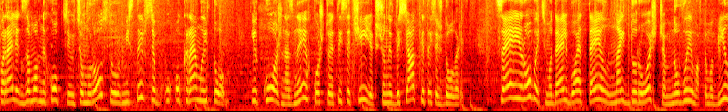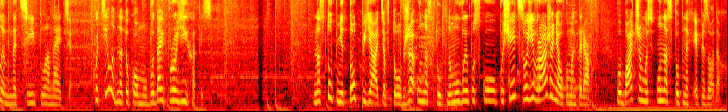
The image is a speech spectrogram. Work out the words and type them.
Перелік замовних опцій у цьому ролсу вмістився б у окремий том, і кожна з них коштує тисячі, якщо не десятки тисяч доларів. Це і робить модель Boat найдорожчим новим автомобілем на цій планеті. Хотіли б на такому бодай проїхатись. Наступні топ-5 авто вже у наступному випуску. Пишіть свої враження у коментарях. Побачимось у наступних епізодах.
